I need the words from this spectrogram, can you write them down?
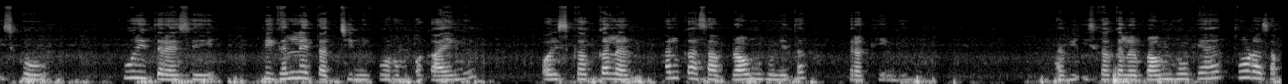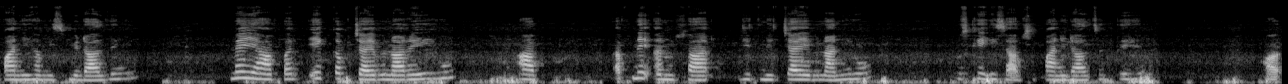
इसको पूरी तरह से पिघलने तक चीनी को हम पकाएँगे और इसका कलर हल्का सा ब्राउन होने तक रखेंगे। अभी इसका कलर ब्राउन हो गया है। थोड़ा सा पानी हम इसमें डाल देंगे। मैं यहाँ पर एक कप चाय बना रही हूँ। आप अपने अनुसार जितनी चाय बनानी हो, उसके हिसाब से पानी डाल सकते हैं। और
